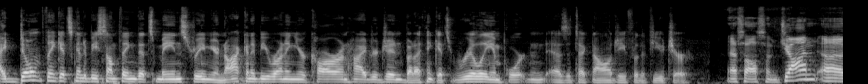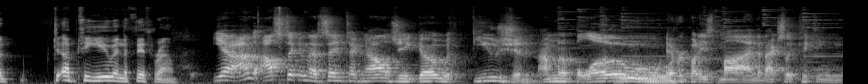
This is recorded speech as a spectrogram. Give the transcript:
I don't think it's going to be something that's mainstream. You're not going to be running your car on hydrogen, but I think it's really important as a technology for the future. That's awesome. John, uh, up to you in the fifth round. Yeah, I'm, I'll stick in that same technology. Go with fusion. I'm going to blow Ooh. everybody's mind. I'm actually picking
